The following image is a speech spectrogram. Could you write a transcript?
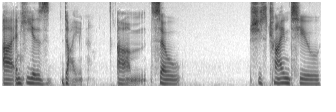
uh, and he is dying. Um, so she's trying to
